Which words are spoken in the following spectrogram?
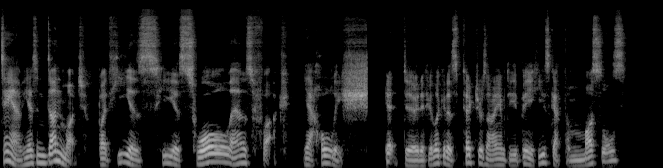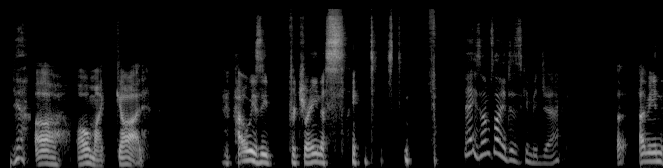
damn, he hasn't done much, but he is he is swole as fuck. Yeah, holy shit, dude. If you look at his pictures on IMDb, he's got the muscles. yeah. Oh, oh my god. How is he portraying a scientist? Hey, some scientists can be jacked. Uh, I mean,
